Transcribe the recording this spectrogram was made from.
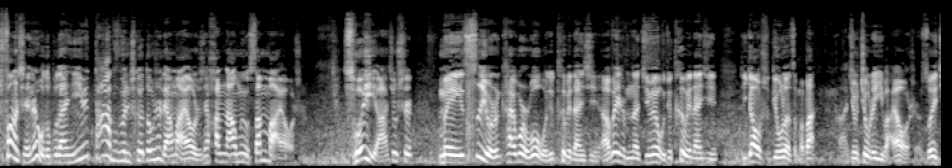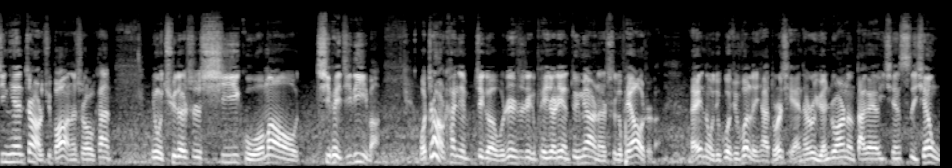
放谁那儿我都不担心，因为大部分车都是两把钥匙，像汉兰达我们有三把钥匙，所以啊，就是每次有人开沃尔沃，我就特别担心啊。为什么呢？因为我就特别担心钥匙丢了怎么办就就这一把钥匙，所以今天正好去保养的时候，看，因为我去的是西国贸汽配基地吧，我正好看见这个，我认识这个配件店对面呢是个配钥匙的，哎，那我就过去问了一下多少钱，他说原装呢大概要一千四、一千五。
